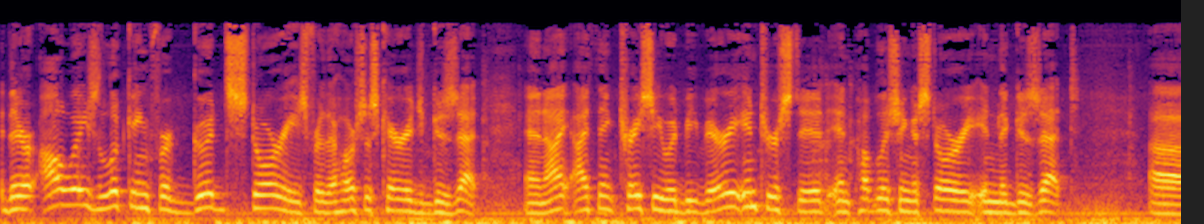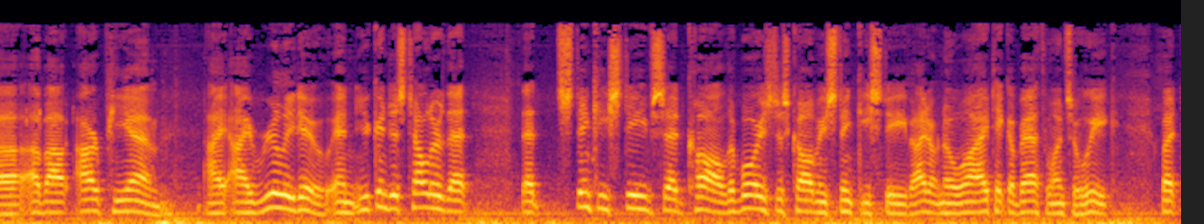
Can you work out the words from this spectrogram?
they're always looking for good stories for the Horseless Carriage Gazette. And I, I think Tracy would be very interested in publishing a story in the Gazette uh, about RPM. I, I really do. And you can just tell her that that Stinky Steve said call. The boys just call me Stinky Steve. I don't know why. I take a bath once a week. But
